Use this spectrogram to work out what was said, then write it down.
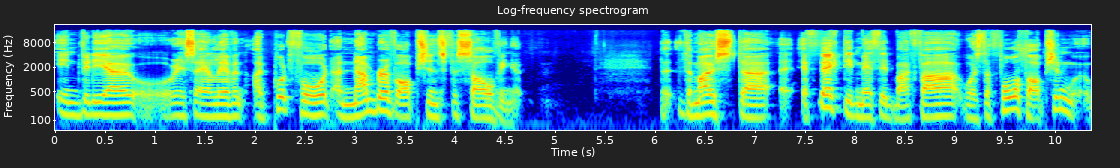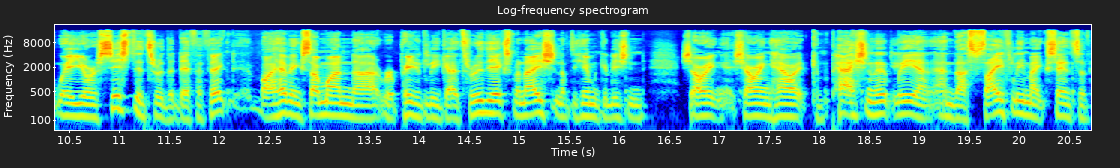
in video or essay 11, I put forward a number of options for solving it the, most uh, effective method by far was the fourth option, where you're assisted through the deaf effect by having someone uh, repeatedly go through the explanation of the human condition, showing showing how it compassionately and, and thus safely makes sense of,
